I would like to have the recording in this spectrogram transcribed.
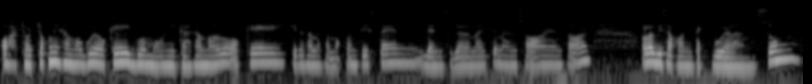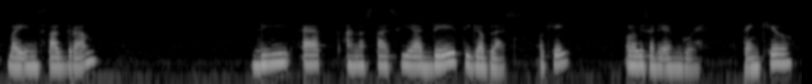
oh cocok nih sama gue oke okay, gue mau nikah sama lo oke okay, kita sama-sama konsisten dan segala macam and so on and so on. Lo bisa kontak gue langsung by Instagram di at Anastasia D13 oke? Okay? lo bisa DM gue. Thank you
